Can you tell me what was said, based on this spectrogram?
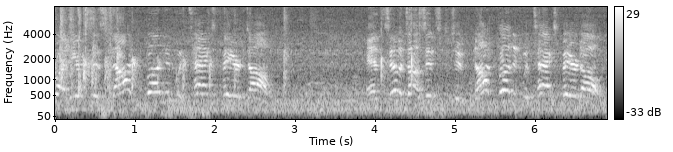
right here. It says not funded with taxpayer dollars. And Civitas Institute, not funded with taxpayer dollars.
